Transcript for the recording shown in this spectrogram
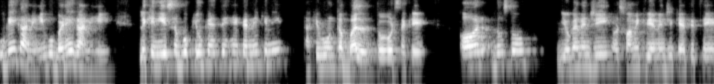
उगेगा नहीं, वो बढ़ेगा नहीं। लेकिन ये सब वो क्यों कहते हैं करने के लिए? ताकि वो उनका बल तोड़ सके। और दोस्तों, योगानंद जी और स्वामी क्रियानंद जी कहते थे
